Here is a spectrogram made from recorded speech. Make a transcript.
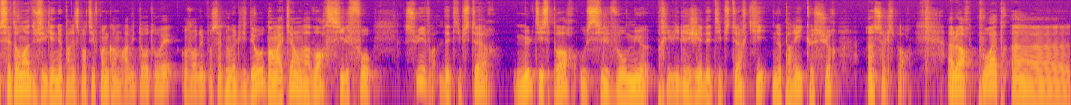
c'est Thomas du site gagnoparisportif.com. Ravi de te retrouver aujourd'hui pour cette nouvelle vidéo dans laquelle on va voir s'il faut suivre des tipsters multisports ou s'il vaut mieux privilégier des tipsters qui ne parient que sur un seul sport. Alors, pour être euh,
